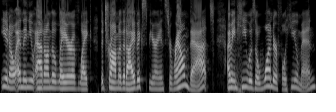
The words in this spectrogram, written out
you know and then you add on the layer of like the trauma that i've experienced around that i mean he was a wonderful human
